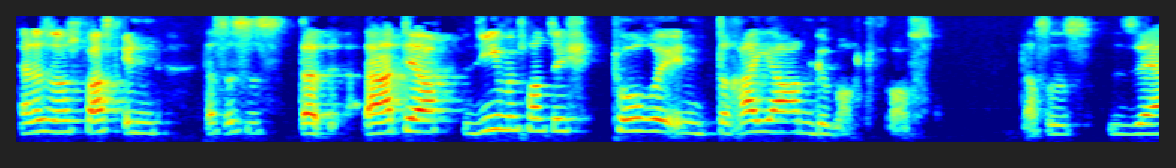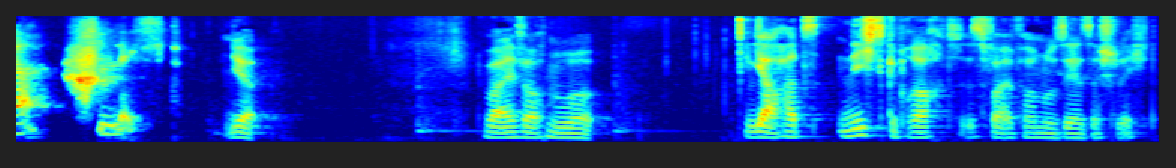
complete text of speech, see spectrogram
dann ist das fast in Das ist es. Da, da hat er 27 Tore in drei Jahren gemacht, fast. Das ist sehr schlecht. Ja. War einfach nur. Ja, hat nichts gebracht. Es war einfach nur sehr, sehr schlecht.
